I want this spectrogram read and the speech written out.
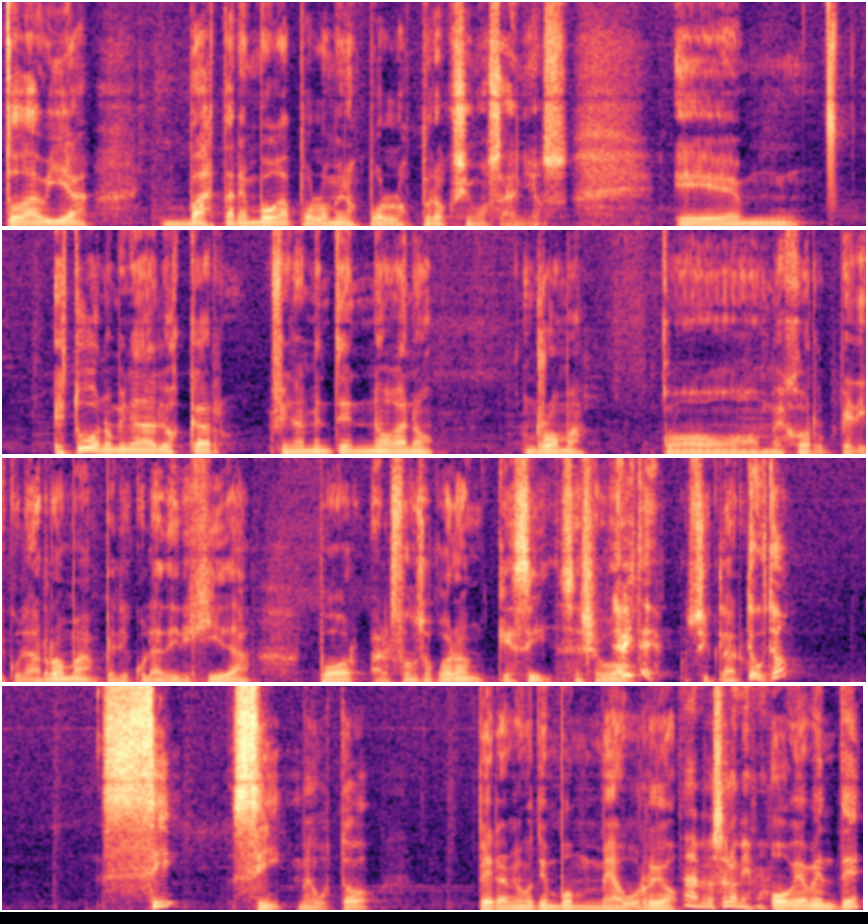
todavía va a estar en boga por lo menos por los próximos años. Eh, estuvo nominada al Oscar, finalmente no ganó Roma, con mejor película. Roma, película dirigida por Alfonso Cuarón, que sí se llevó. ¿La viste? Sí, claro. ¿Te gustó? Sí, sí, me gustó, pero al mismo tiempo me aburrió. Ah, me pasó lo mismo. Obviamente,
